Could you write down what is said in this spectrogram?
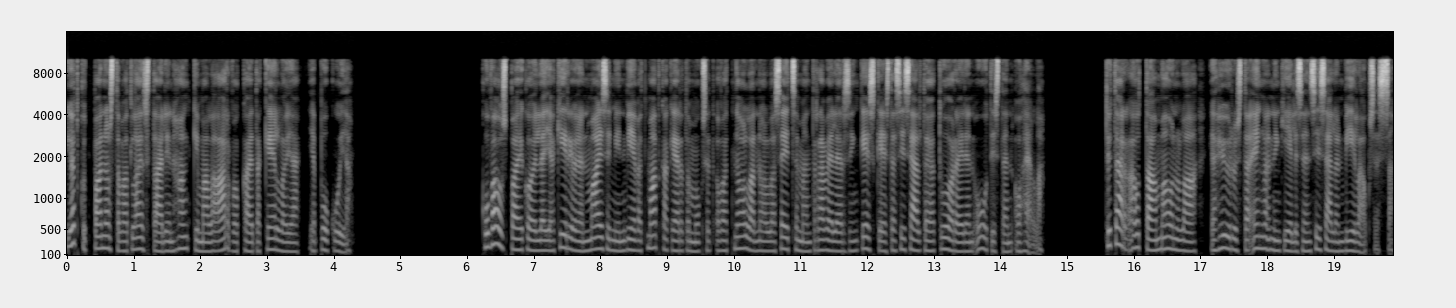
Jotkut panostavat lifestylein hankkimalla arvokkaita kelloja ja pukuja. Kuvauspaikoille ja kirjojen maisemiin vievät matkakertomukset ovat 007 Travelersin keskeistä sisältöä tuoreiden uutisten ohella. Tytär auttaa Maunulaa ja hyyrystä englanninkielisen sisällön viilauksessa.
